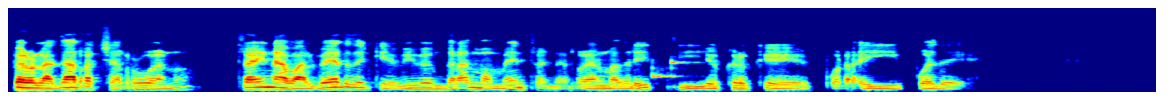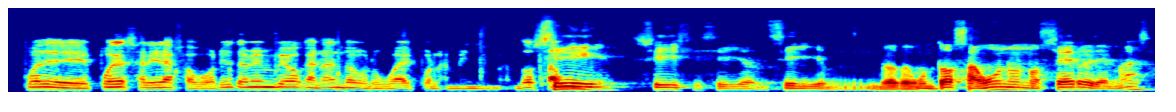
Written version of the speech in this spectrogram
pero la garra charrúa, ¿no? Traen a Valverde que vive un gran momento en el Real Madrid y yo creo que por ahí puede puede puede salir a favor. Yo también veo ganando a Uruguay por la mínima, 2 a sí, Sí, sí, sí, sí, un 2 a 1, 1 0 y demás,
